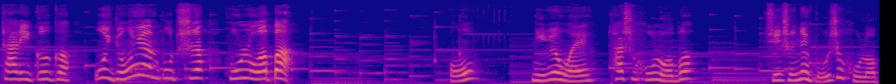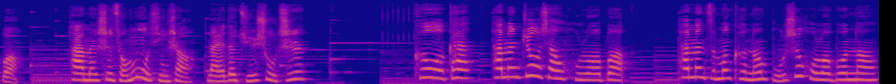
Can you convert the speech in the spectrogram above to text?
查理哥哥，我永远不吃胡萝卜。哦，你认为它是胡萝卜？其实那不是胡萝卜，它们是从木星上来的橘树枝。可我看它们就像胡萝卜。它们怎么可能不是胡萝卜呢？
